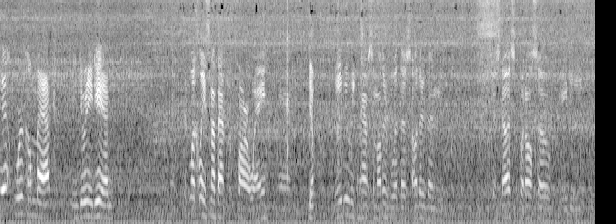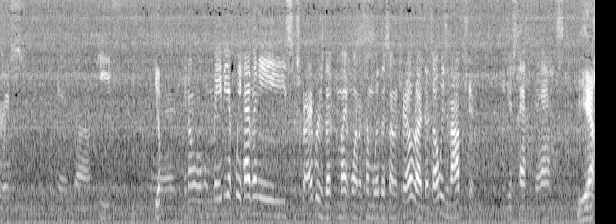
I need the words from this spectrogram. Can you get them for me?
Yeah, we're coming back. and do it again. But luckily, it's not that far away. Maybe we can have some others with us other than just us, but also maybe Chris and uh, Keith. Yep. And, you know, maybe if we have any subscribers that might want to come with us on a trail ride, that's always an option. You just have to ask. Yeah.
